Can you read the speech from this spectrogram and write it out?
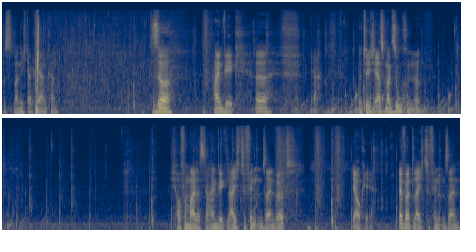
was man nicht erklären kann. So. Heimweg. Äh, ja. Natürlich erstmal suchen, ne? Ich hoffe mal, dass der Heimweg leicht zu finden sein wird. Ja, okay. Er wird leicht zu finden sein.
